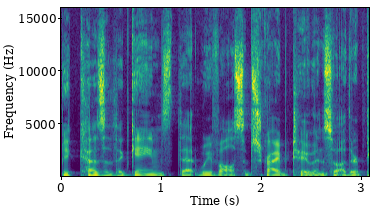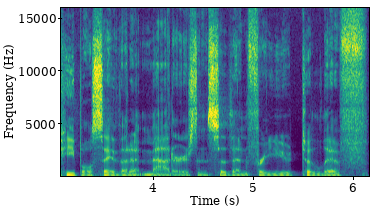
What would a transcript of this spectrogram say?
because of the games that we've all subscribed to. And so other people say that it matters. And so then for you to live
